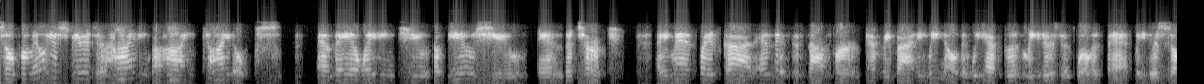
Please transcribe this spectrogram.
So familiar spirits are hiding behind titles and they are waiting to abuse you in the church. Amen. Praise God. And this is not for everybody. We know that we have good leaders as well as bad leaders. So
